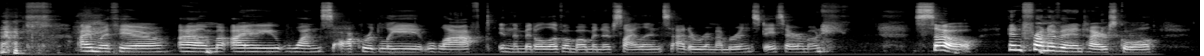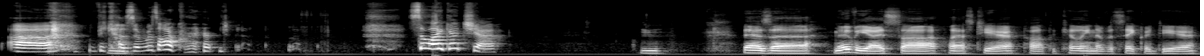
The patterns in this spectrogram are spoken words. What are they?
I'm with you. Um, I once awkwardly laughed in the middle of a moment of silence at a Remembrance Day ceremony. so, in front of an entire school, uh, because it was awkward. so I get ya. There's a movie I saw last year called The Killing of a Sacred Deer.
